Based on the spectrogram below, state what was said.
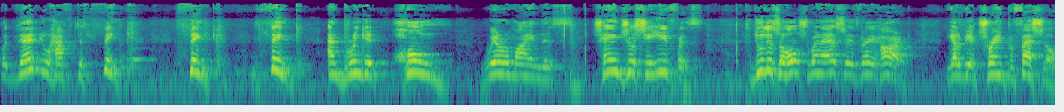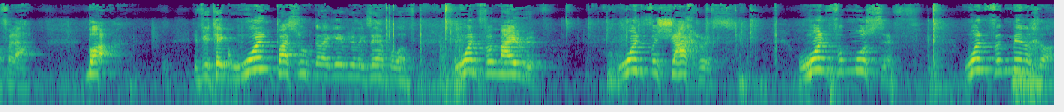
But then you have to think, think, think, and bring it home. Where am I in this? Change your she'ifas. To do this a whole Shemoneh Esrei is very hard. You got to be a trained professional for that. But if you take one pasuk that I gave you an example of, one for Ma'ariv, one for Shachris, one for Musaf, one for Mincha,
